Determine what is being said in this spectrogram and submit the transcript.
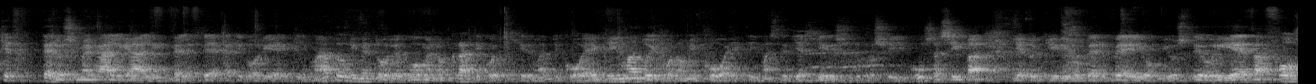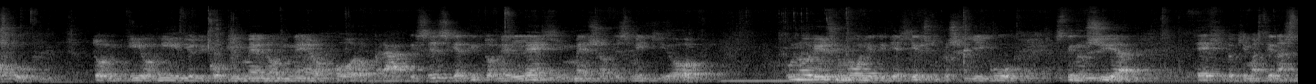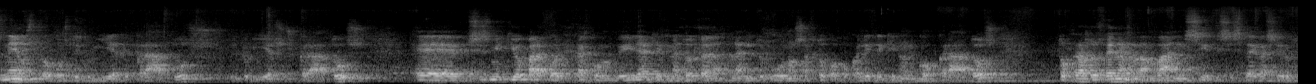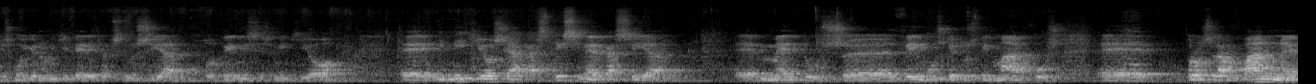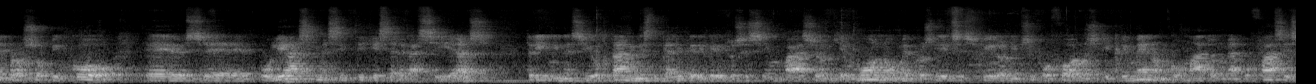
Και τέλος, η μεγάλη άλλη τελευταία κατηγορία εγκλημάτων είναι το λεγόμενο κρατικό επιχειρηματικό έγκλημα, το οικονομικό έγκλημα στη διαχείριση του προσφυγικού. Σας είπα για τον κύριο Μπερβέη, ο οποίος θεωρεί έδαφος του τον ιονί ιδιωτικοποιημένο νέο χώρο κράτησης, γιατί τον ελέγχει μέσω της ΜΚΟ. Γνωρίζουμε όλη τη διαχείριση του προσφυγικού στην ουσία έχει δοκιμαστεί ένας νέος τρόπος λειτουργία του κράτους, λειτουργία του κράτους, ε, σεισμικείο παραχωρητικά κονδύλια και δυνατότητα να λειτουργούν ως αυτό που αποκαλείται κοινωνικό κράτος. Το κράτος δεν αναλαμβάνει σύντηση, στέγαση, ρουχισμού, υγειονομική περίθαλψη, στην ουσία το δίνει σεισμικείο. Ε, η ΜΚΟ σε αγαστή συνεργασία ε, με τους ε, Δήμους και τους Δημάρχους ε, προσλαμβάνουν προσωπικό ε, σε πολύ άσχημες συνθήκες εργασίας, τρίμηνες ή οχτάμηνες στην καλύτερη περίπτωση συμβάσεων και μόνο με προσλήψεις φίλων ή ψηφοφόρων συγκεκριμένων κομμάτων με αποφάσεις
